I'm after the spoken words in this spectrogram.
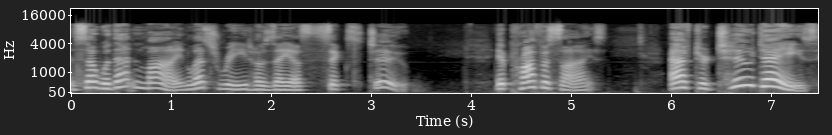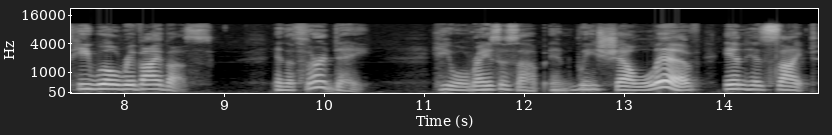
And so, with that in mind, let's read Hosea 6 2. It prophesies, After two days he will revive us. In the third day he will raise us up, and we shall live in his sight.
